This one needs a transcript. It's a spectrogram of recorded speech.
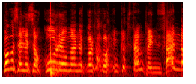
¿Cómo se les ocurre, humanos? Por favor, ¿en qué están pensando?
